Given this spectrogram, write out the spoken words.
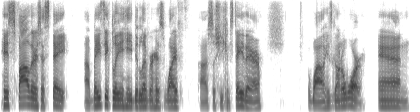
his father's estate. Uh, basically, he delivered his wife uh, so she can stay there while he's going to war. And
